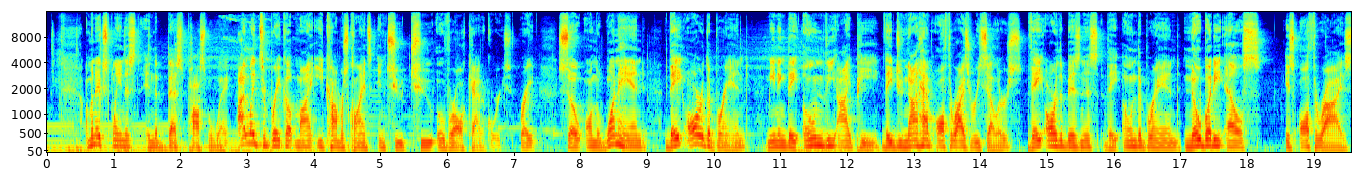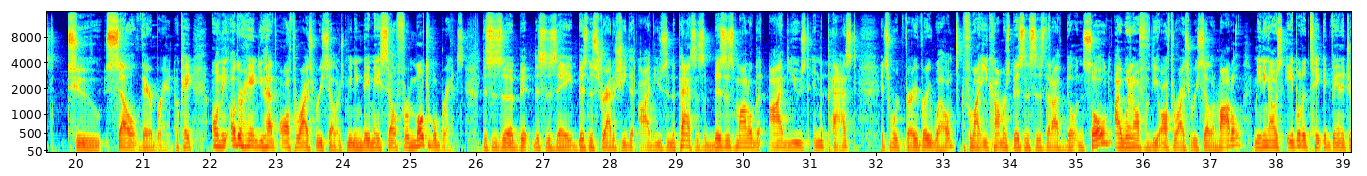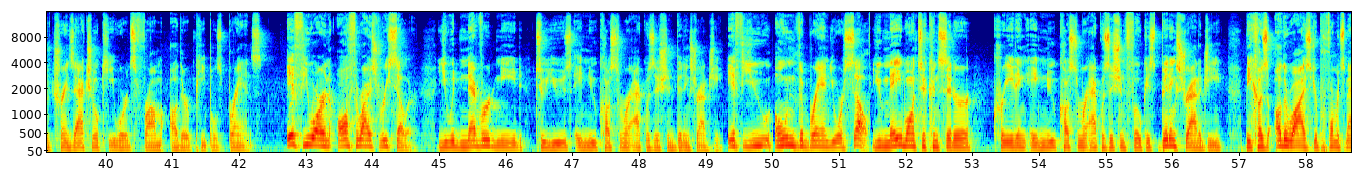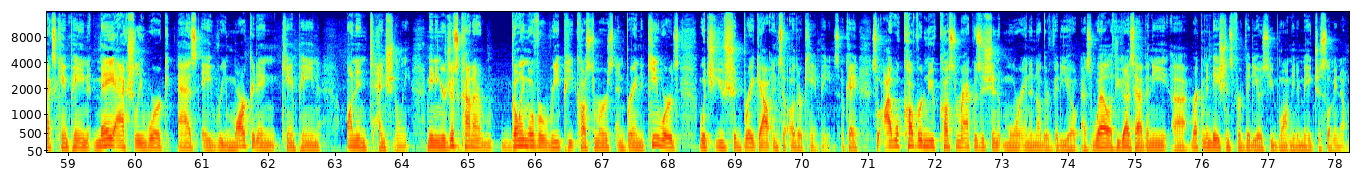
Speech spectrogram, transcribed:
I'm going to explain this in the best possible way. I like to break up my e commerce clients into two overall categories, right? So, on the one hand, they are the brand, meaning they own the IP. They do not have authorized resellers. They are the business. They own the brand. Nobody else is authorized to sell their brand. Okay. On the other hand, you have authorized resellers, meaning they may sell for multiple brands. This is a bit. This is a business strategy that I've used in the past. It's a business model that I've used in the past. It's worked very, very well for my e-commerce businesses that I've built and sold. I went off of the authorized reseller model, meaning I was able to take advantage of transactional keywords from other people's brands. If you are an authorized reseller, you would never need to use a new customer acquisition bidding strategy. If you own the brand yourself, you may want to consider creating a new customer acquisition focused bidding strategy because otherwise your Performance Max campaign may actually work as a remarketing campaign unintentionally, meaning you're just kind of going over repeat customers and branded keywords, which you should break out into other campaigns. Okay. So I will cover new customer acquisition more in another video as well. If you guys have any uh, recommendations for videos you'd want me to make, just let me know.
